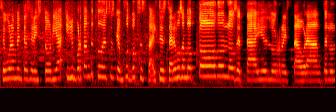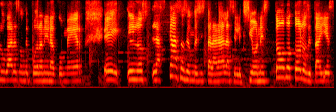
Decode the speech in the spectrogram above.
seguramente hacer historia. Y lo importante de todo esto es que en Footbox Style te estaremos dando todos los detalles, los restaurantes, los lugares donde podrán ir a comer, eh, los, las casas de donde se instalará las elecciones, todo, todos los detalles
